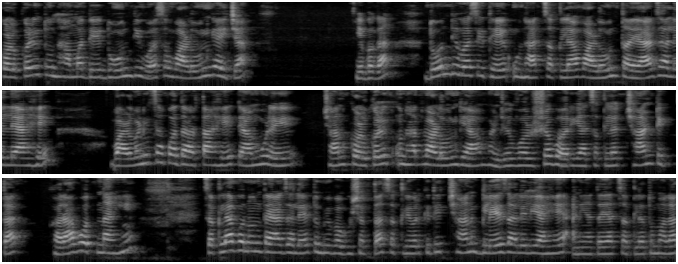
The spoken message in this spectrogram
कळकळीत उन्हामध्ये दोन दिवस वाळवून घ्यायच्या. हे बघा दोन दिवस इथे उन्हात चकल्या वाळवून तयार झालेल्या आहे. वाळवणीचा पदार्थ आहे त्यामुळे छान कळकळीत उन्हात वाळवून घ्या. म्हणजे वर्षभर या चकल्या छान टिकतात. खराब होत नाही. चकल्या बनवून तयार झाल्या तुम्ही बघू शकता चकलीवर किती छान ग्लेज आलेली आहे. आणि आता या चकल्या तुम्हाला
